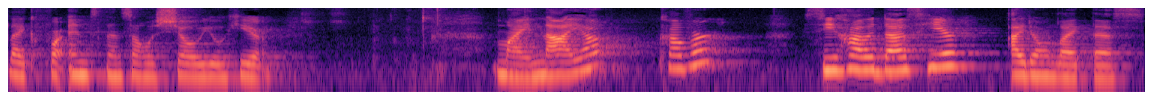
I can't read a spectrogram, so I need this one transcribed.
like for instance, I will show you here my Naya cover. See how it does here? I don't like this.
